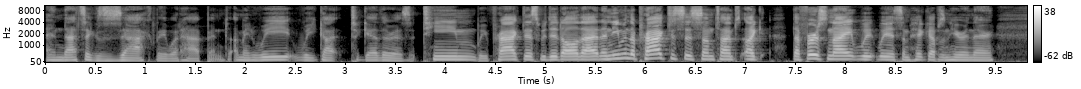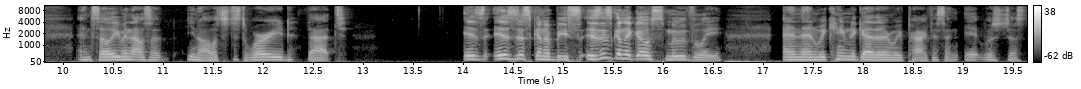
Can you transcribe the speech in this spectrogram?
and that's exactly what happened. I mean, we we got together as a team, we practiced, we did all that, and even the practices sometimes like the first night we, we had some hiccups in here and there. And so even that was a you know, I was just worried that is is this to be is this to go smoothly? And then we came together and we practiced and it was just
